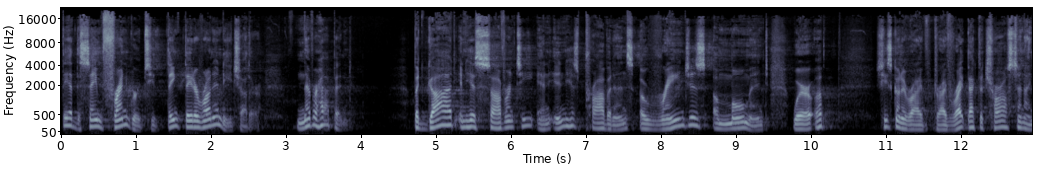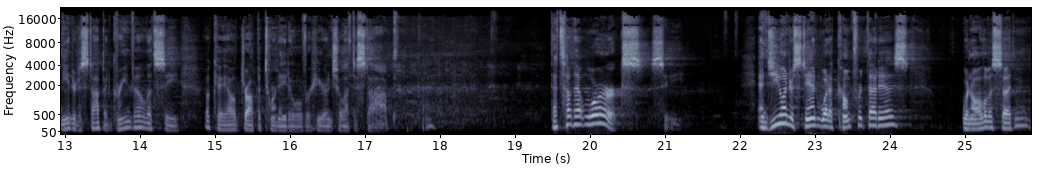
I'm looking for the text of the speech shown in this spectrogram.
They had the same friend groups. You'd think they'd have run into each other. Never happened. But God, in His sovereignty and in His providence, arranges a moment where, oh, she's going to drive, drive right back to Charleston. I need her to stop at Greenville. Let's see. Okay, I'll drop a tornado over here and she'll have to stop. Okay? That's how that works, see. And do you understand what a comfort that is when all of a sudden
